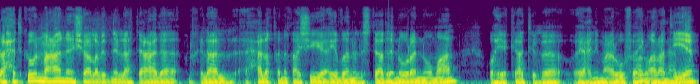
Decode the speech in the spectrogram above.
راح تكون معنا إن شاء الله بإذن الله تعالى من خلال حلقة نقاشية أيضا الأستاذة نورة النومان وهي كاتبة يعني معروفة إماراتية.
